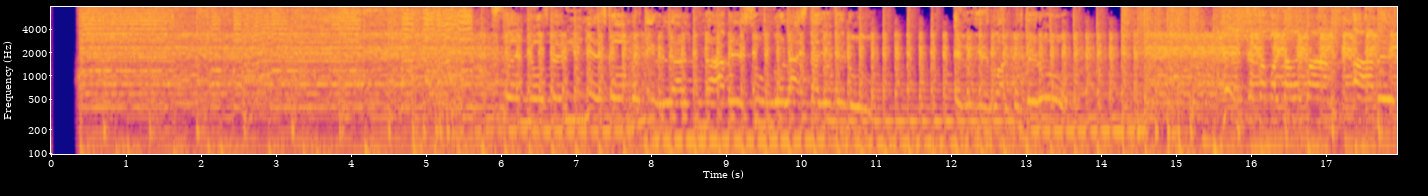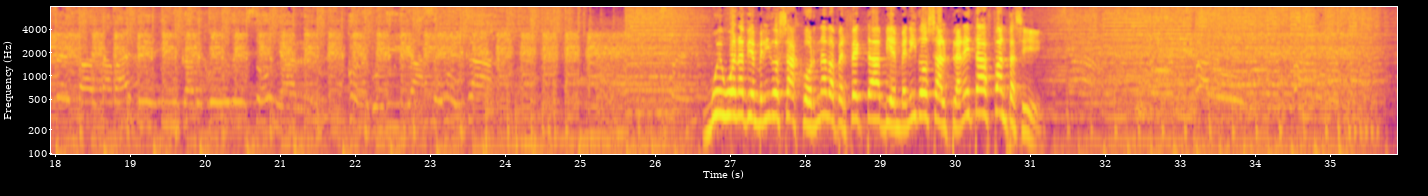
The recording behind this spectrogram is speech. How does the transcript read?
Buenas, bienvenidos a Jornada Perfecta, bienvenidos al Planeta Fantasy.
